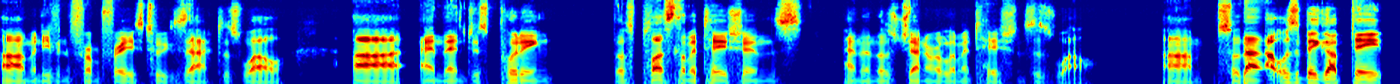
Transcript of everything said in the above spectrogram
um, and even from phrase to exact as well. Uh, and then just putting those plus limitations and then those general limitations as well. Um, so that, that was a big update.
